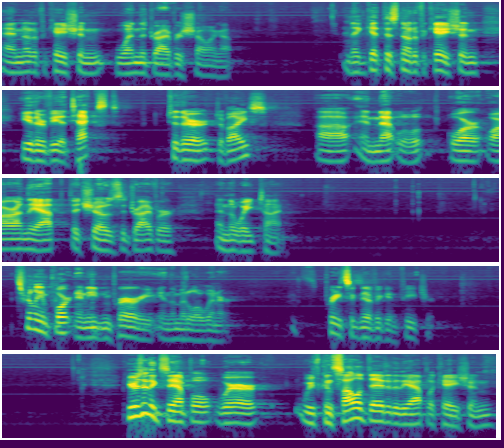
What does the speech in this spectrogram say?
and notification when the driver is showing up. They get this notification either via text to their device, uh, and that will, or, or on the app that shows the driver and the wait time. It's really important in Eden Prairie in the middle of winter. It's a pretty significant feature. Here's an example where we've consolidated the application.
